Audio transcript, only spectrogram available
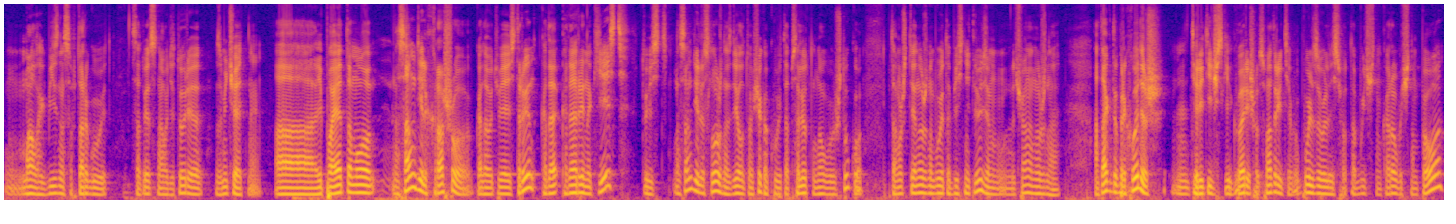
малых бизнесов торгует. Соответственно, аудитория замечательная. А, и поэтому на самом деле хорошо, когда у тебя есть рынок, когда, когда рынок есть, то есть на самом деле сложно сделать вообще какую-то абсолютно новую штуку, потому что тебе нужно будет объяснить людям, для чего она нужна. А так ты приходишь теоретически и говоришь, вот смотрите, вы пользовались вот обычным коробочным ПО,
